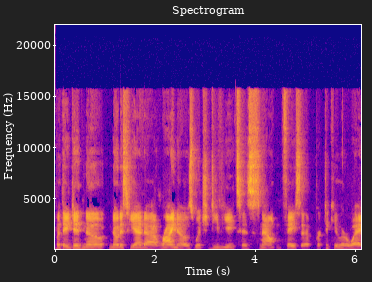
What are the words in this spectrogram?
but they did know, notice he had a rhinos, which deviates his snout and face a particular way.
